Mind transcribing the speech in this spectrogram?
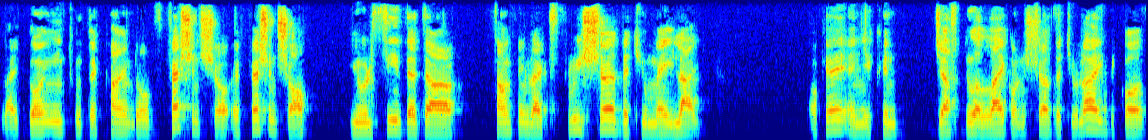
Like going into the kind of fashion show, a fashion shop, you will see that there are something like three shirts that you may like. Okay, and you can just do a like on a shirt that you like because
